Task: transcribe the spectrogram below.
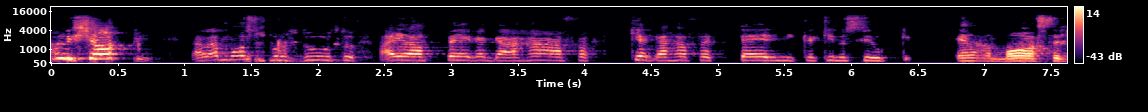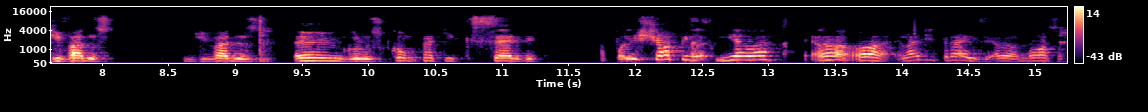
Polishop. Ela mostra o produto, aí ela pega a garrafa, que a garrafa é térmica, que não sei o que. Ela mostra de vários, de vários ângulos, como para que serve. A Polishop, e ela, ela, ó, é lá de trás, ela mostra,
